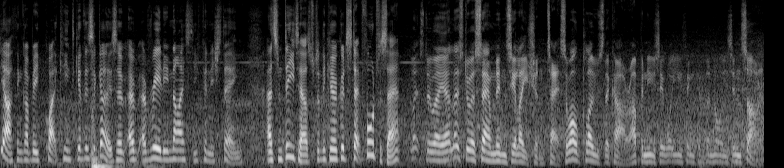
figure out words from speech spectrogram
Yeah, I think I'd be quite keen to give this a go. It's a, a, a really nicely finished thing, and some details which I think are a good step forward for Seat. Let's do a uh, let's do a sound insulation test. So I'll close the car up, and you see what you think of the noise inside.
